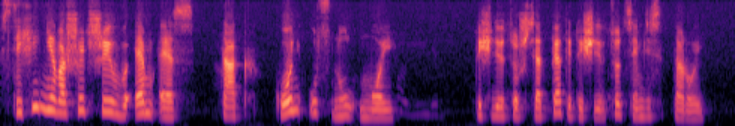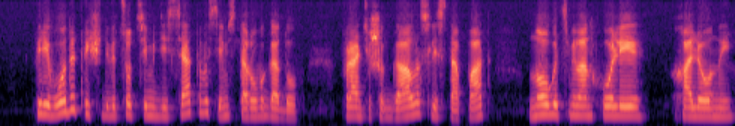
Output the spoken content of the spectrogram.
Стихи, не вошедшие в МС. Так, конь уснул мой. 1965-1972. Переводы 1970-72 годов. Франтишек Галлас, листопад, ноготь меланхолии, холеный,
